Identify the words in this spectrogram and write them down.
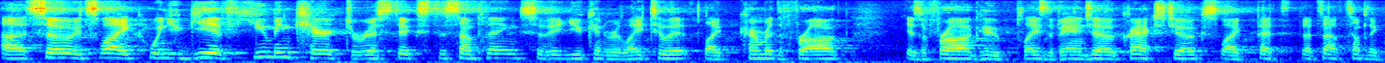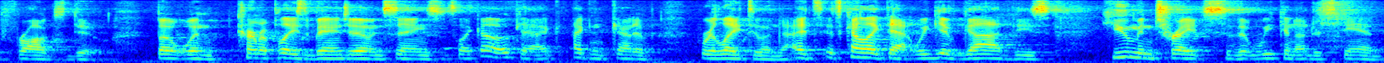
Uh, so it's like when you give human characteristics to something so that you can relate to it, like Kermit the Frog is a frog who plays the banjo, cracks jokes. Like that's, that's not something frogs do. But when Kermit plays the banjo and sings, it's like, oh, okay, I, I can kind of relate to him now. It's, it's kind of like that. We give God these human traits so that we can understand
